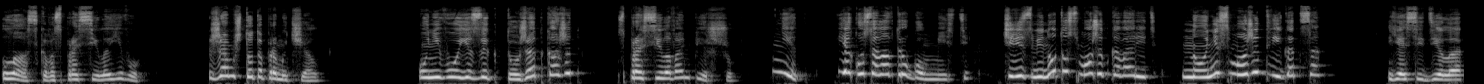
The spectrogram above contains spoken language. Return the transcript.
Ласково спросила его. Жам что-то промычал. «У него язык тоже откажет?» Спросила вампиршу. «Нет, я кусала в другом месте. Через минуту сможет говорить, но не сможет двигаться». Я сидела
